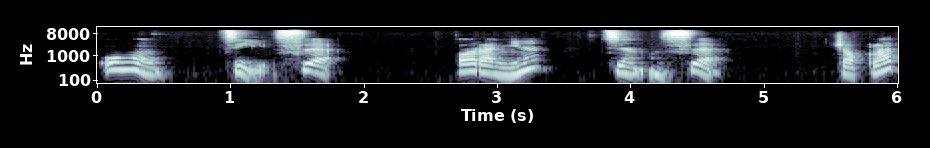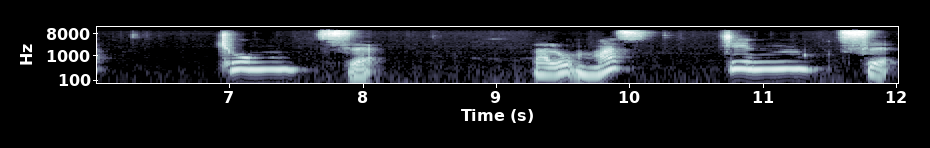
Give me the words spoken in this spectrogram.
ungu 紫色；oranye 紫色；coklat 棕色；lalu emas 金色。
